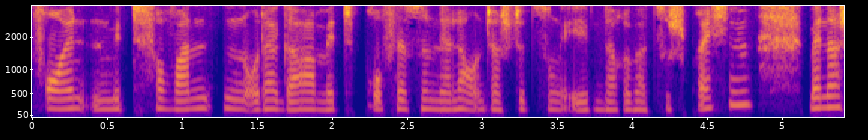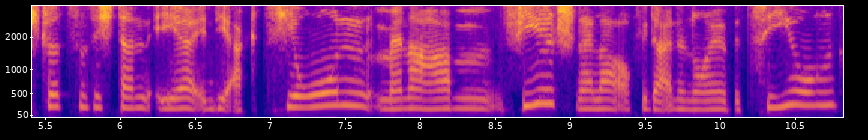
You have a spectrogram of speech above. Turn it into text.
Freunden, mit Verwandten oder gar mit professioneller Unterstützung eben darüber zu sprechen. Männer stürzen sich dann eher in die Aktion. Männer haben viel schneller auch wieder eine neue Beziehung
